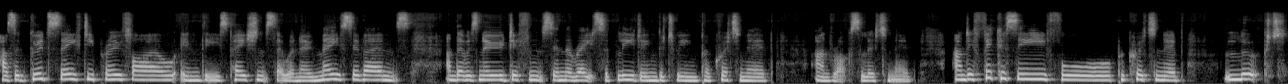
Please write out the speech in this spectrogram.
has a good safety profile in these patients. There were no MACE events, and there was no difference in the rates of bleeding between pacritinib and ruxolitinib. And efficacy for pacritinib looked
